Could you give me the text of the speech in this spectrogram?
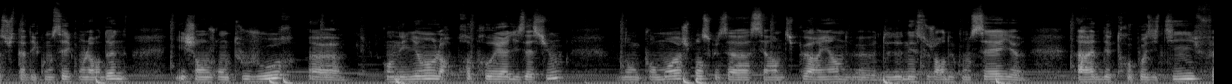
suite à des conseils qu'on leur donne. Ils changeront toujours en ayant leur propre réalisation. Donc pour moi, je pense que ça sert un petit peu à rien de, de donner ce genre de conseils. arrête d'être trop positif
